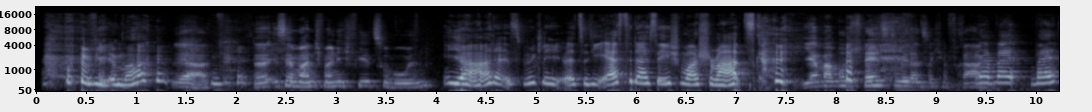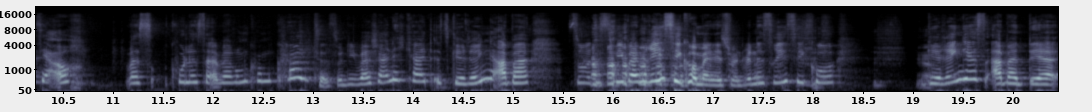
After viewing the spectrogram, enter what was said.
Wie immer. Ja, da ist ja manchmal nicht viel zu holen. Ja, da ist wirklich, also die erste, da sehe ich schon mal schwarz. Ja, warum stellst du mir dann solche Fragen? ja, weil es ja auch was Cooles dabei rumkommen könnte. So die Wahrscheinlichkeit ist gering, aber so das ist wie beim Risikomanagement. Wenn das Risiko gering ist, aber der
